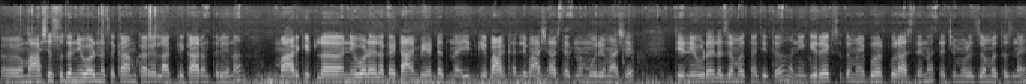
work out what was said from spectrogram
माशासुद्धा मासेसुद्धा निवडण्याचं काम करायला लागते. कारण तर आहे ना मार्केटला निवडायला काही टाईम भेटत नाही. इतके बारखातले मासे असतात ना मोरे मासे ते निवडायला जमत नाही तिथं. आणि गिरायकसुद्धा म्हणजे भरपूर असते ना त्याच्यामुळे जमतच नाही.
